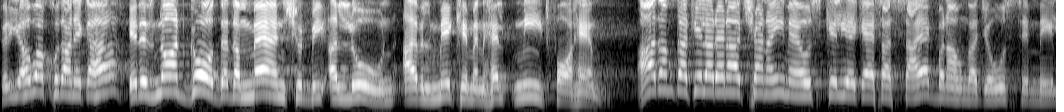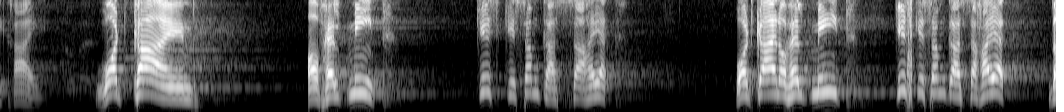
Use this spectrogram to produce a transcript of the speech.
फिर यहोवा खुदा ने कहा it is not good that the man should be alone I will make him an help meet for him आदम का अकेला रहना अच्छा नहीं मैं उसके लिए एक ऐसा सहायक बनाऊँगा जो उससे मेल खाए। What kind of help meet किस किस्म का सहायक? What kind of help meet किस किस्म का सहायक? The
